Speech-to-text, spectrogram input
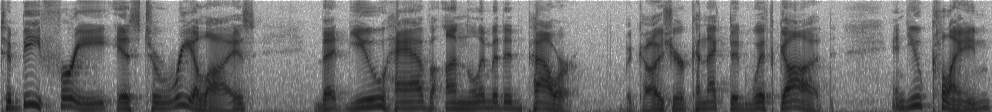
to be free is to realize that you have unlimited power because you're connected with God and you claim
